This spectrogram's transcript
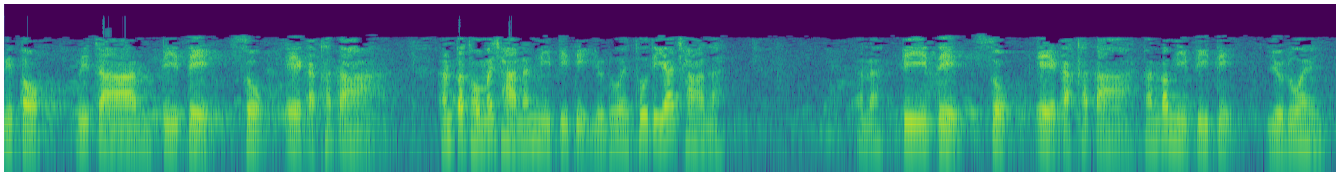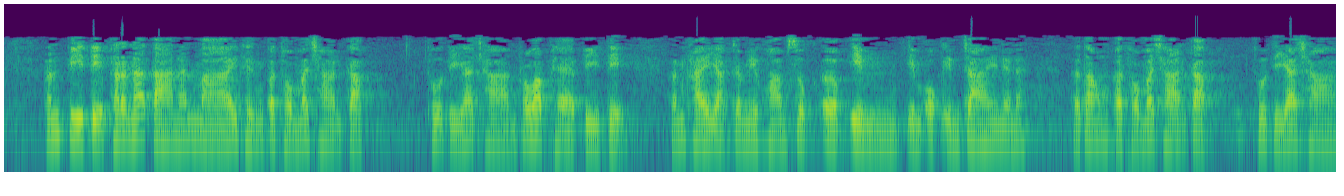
วิตก วิจารปีติ สุข เอกคตา อันปฐมฌานนั้นมีปีติอยู่ด้วย ทุติยฌานน่ะนะปีติสุขเอกคตาท่านก็มีปีติอยู่ด้วยอันปีติพรณตานั้นหมายถึงปฐมฌานกับทุติยฌาน เพราะว่าแผ่ปีติท่านใครอยากจะมีความสุขเอิบอิ่ม อิ่มอกอิ่มใจเนี่ยนะจะต้องปฐมฌานกับทุติยฌาน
